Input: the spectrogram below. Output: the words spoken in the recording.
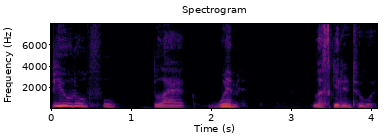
beautiful black women. Let's get into it.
